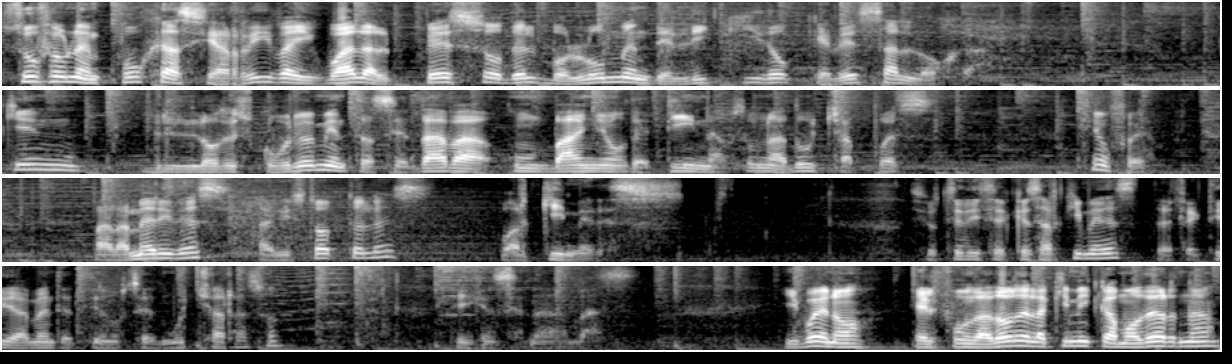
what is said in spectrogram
sufre una empuje hacia arriba igual al peso del volumen de líquido que desaloja. ¿Quién lo descubrió mientras se daba un baño de tina, o sea, una ducha, pues? ¿Quién fue? ¿Paramérides, Aristóteles o Arquímedes? Si usted dice que es Arquímedes, efectivamente tiene usted mucha razón. Fíjense nada más. Y bueno, el fundador de la química moderna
